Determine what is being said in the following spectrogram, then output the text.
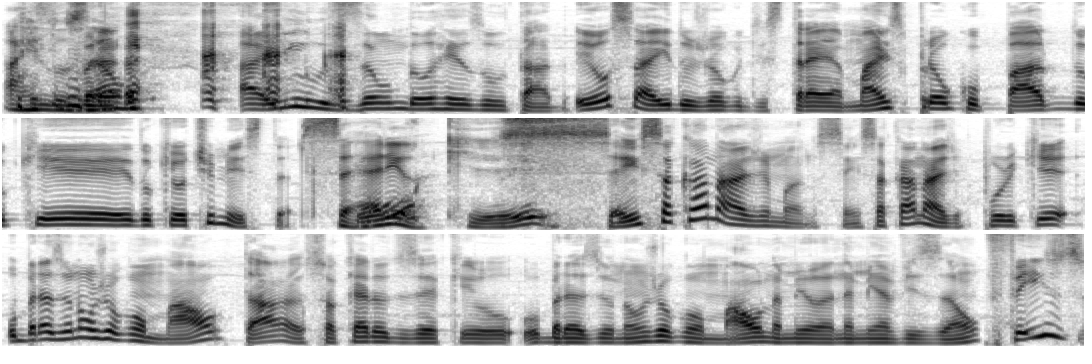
A ilusão. a ilusão do resultado. Eu saí do jogo de estreia mais preocupado do que do que otimista. Sério? O quê? Sem sacanagem, mano. Sem sacanagem. Porque o Brasil não jogou mal, tá? Eu só quero dizer que o, o Brasil não jogou mal na minha, na minha visão. Fez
